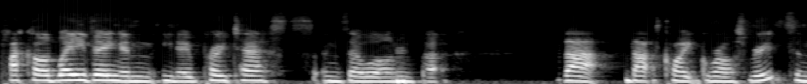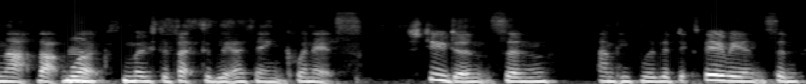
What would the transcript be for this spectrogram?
placard waving, and you know protests and so on. Mm. But that that's quite grassroots, and that that hmm. works most effectively, I think, when it's students and and people with lived experience and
